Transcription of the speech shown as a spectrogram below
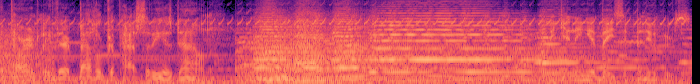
Apparently, their battle capacity is down. Evasive maneuvers.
